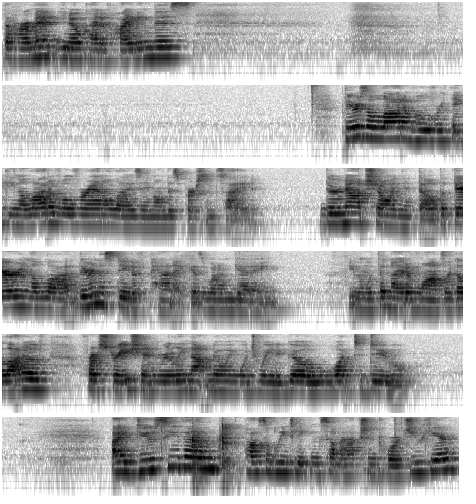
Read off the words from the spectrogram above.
the Hermit, you know, kind of hiding this. There's a lot of overthinking, a lot of overanalyzing on this person's side. They're not showing it though, but they're in a lot, they're in a state of panic is what I'm getting. Even with the Knight of Wands, like a lot of frustration, really not knowing which way to go, what to do. I do see them possibly taking some action towards you here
